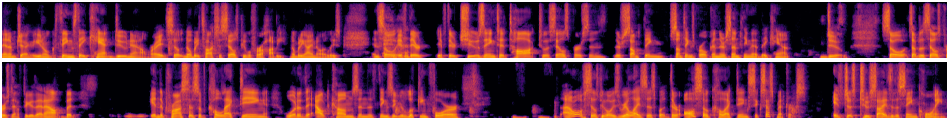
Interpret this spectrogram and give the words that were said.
and object, you know, things they can't do now, right? So nobody talks to salespeople for a hobby. Nobody I know, at least. And so if they're if they're choosing to talk to a salesperson, there's something something's broken. There's something that they can't do. So it's up to the salesperson to figure that out. But in the process of collecting, what are the outcomes and the things that you're looking for? I don't know if salespeople always realize this, but they're also collecting success metrics. It's just two sides of the same coin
